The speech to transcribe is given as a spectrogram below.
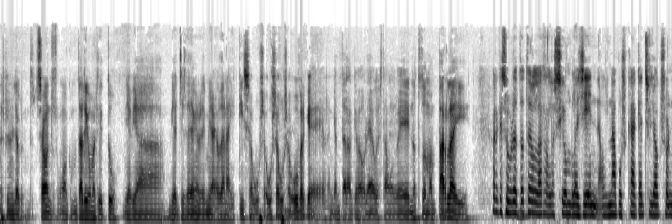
Després, un lloc, segons, com tal i com has dit tu, hi havia viatges d'allà que em deien, mira, heu d'anar aquí segur, segur, segur, segur, perquè us encantarà el que veureu, que està molt bé, no tothom en parla i... Perquè sobretot la relació amb la gent, el anar a buscar aquests llocs on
